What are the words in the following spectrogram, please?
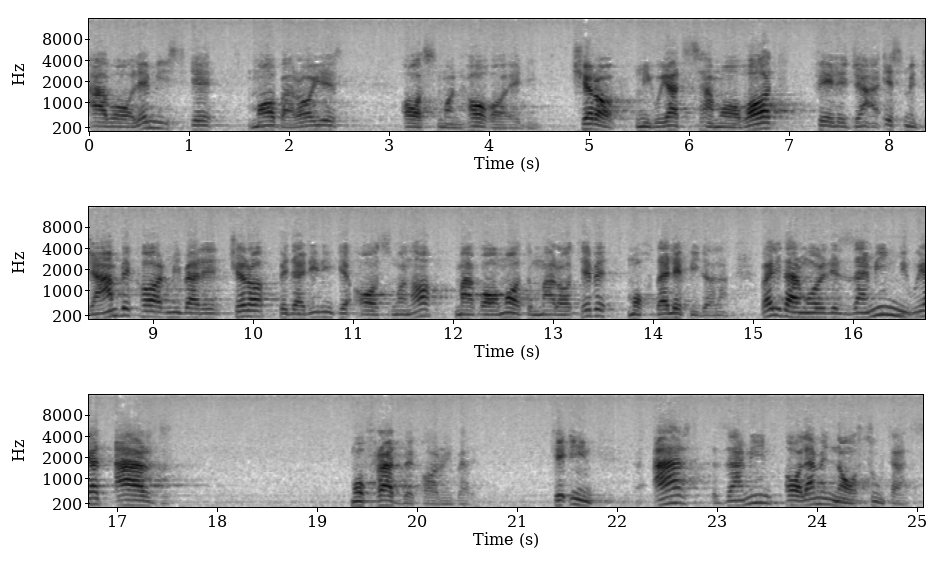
عوالمی است که ما برای آسمان ها قائلیم. چرا می‌گوید سماوات؟ فعل جمع اسم جمع به کار می‌بره. چرا؟ به دلیل اینکه آسمان ها مقامات و مراتب مختلفی دارن. ولی در مورد زمین می‌گوید ارض مفرد به کار می‌بره. که این ارض زمین عالم ناسوت است.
